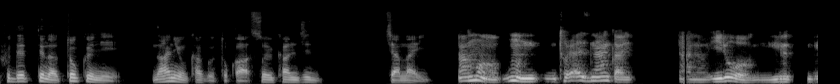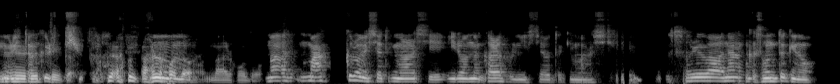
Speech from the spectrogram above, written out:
筆っていうのは特に何を書くとか、そういう感じじゃない？あ、もう、もう、とりあえずなんか、あの、色を塗塗りたくるっていうか、なるほど、なるほど。ま、真っ黒にしちゃう時もあるし、いろんなカラフルにしちゃう時もあるし、それはなんかその時の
